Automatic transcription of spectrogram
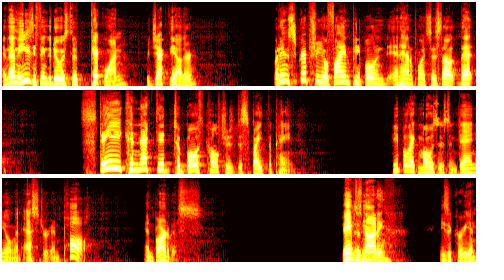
And then the easy thing to do is to pick one, reject the other. But in Scripture, you'll find people, and, and Hannah points this out, that stay connected to both cultures despite the pain. People like Moses and Daniel and Esther and Paul and Barnabas. James is nodding. He's a Korean.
